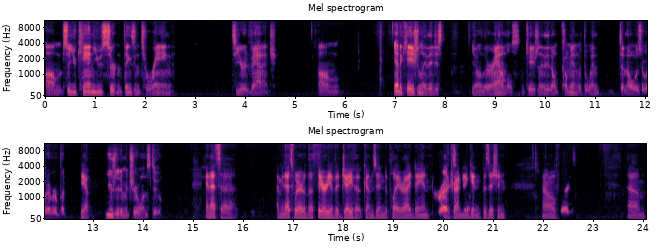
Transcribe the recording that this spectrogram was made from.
Um, so you can use certain things in terrain to your advantage um, and occasionally they just you know they're animals occasionally they don't come in with the wind to nose or whatever but yep usually the mature ones do and that's a I mean, that's where the theory of the J hook comes into play, right, Dan? Correct. They're trying to get in position. Oh, um,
